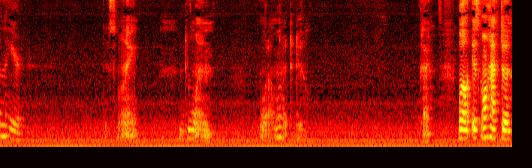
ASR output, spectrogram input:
in the ear. This one ain't doing what I wanted to do. Okay. Well, it's gonna have to.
